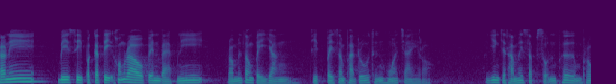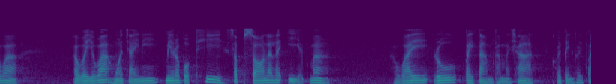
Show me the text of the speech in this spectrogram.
คราวนี้ B4 ปกติของเราเป็นแบบนี้ เราไม่ต้องไปยังจิตไปสัมผัสรู้ถึงหัวใจหรอก ยิ่งจะทำให้สับสนเพิ่ม เพราะว่าอวัยวะหัวใจนี้มีระบบที่ซับซ้อนและละเอียดมาก เอาไว้รู้ไปตามธรรมชาติ ค่อยเป็นค่อยไป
